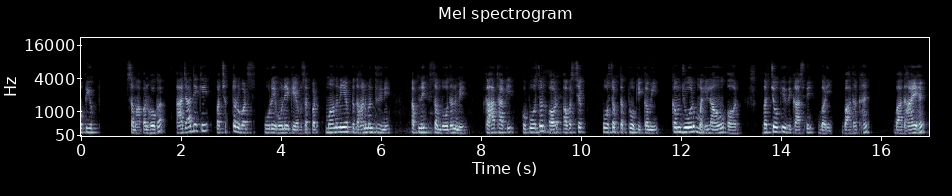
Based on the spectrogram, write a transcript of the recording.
उपयुक्त समापन होगा। आज़ादी के 75 वर्ष पूरे होने के अवसर पर माननीय प्रधानमंत्री ने अपने संबोधन में कहा था कि कुपोषण और आवश्यक पोषक तत्वों की कमी कमज़ोर महिलाओं और बच्चों के विकास में बड़ी बाधक हैं, बाधाएँ हैं।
